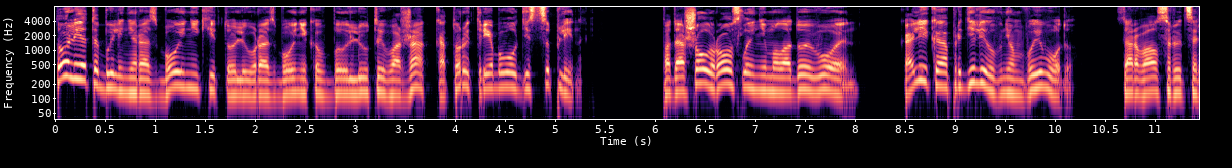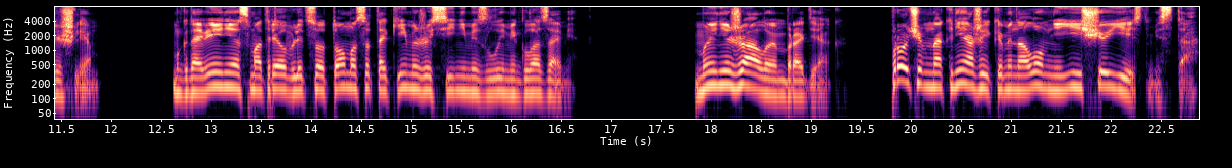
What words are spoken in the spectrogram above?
То ли это были не разбойники, то ли у разбойников был лютый вожак, который требовал дисциплины. Подошел рослый немолодой воин. Калика определил в нем воеводу. Сорвал с рыцаря шлем. Мгновение смотрел в лицо Томаса такими же синими злыми глазами. «Мы не жалуем, бродяг. Впрочем, на княжей каменоломне еще есть места».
